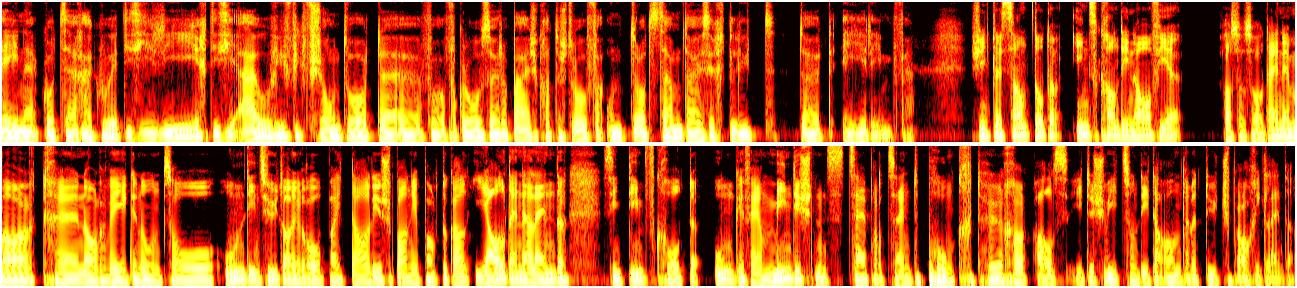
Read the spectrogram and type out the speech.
Denen geht es auch gut, die sind reich, die sind auch häufig verschont worden äh, von, von grossen europäischen Katastrophen und trotzdem da sich die Leute dort eher impfen. Das ist interessant, oder? In Skandinavien also so Dänemark, äh, Norwegen und so und in Südeuropa, Italien, Spanien, Portugal, in all diesen Ländern sind die Impfquoten ungefähr mindestens 10 Punkt höher als in der Schweiz und in den anderen deutschsprachigen Ländern.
